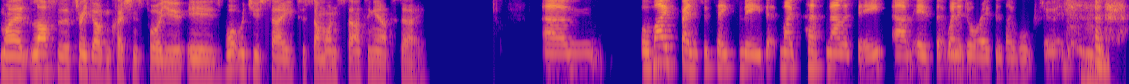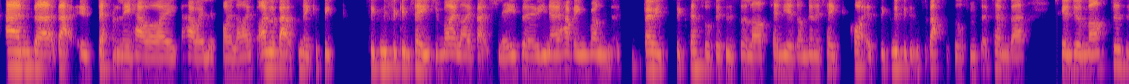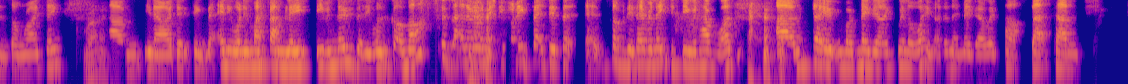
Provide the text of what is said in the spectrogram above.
My last of the three golden questions for you is what would you say to someone starting out today? Um, well, my friends would say to me that my personality um, is that when a door opens, I walk through it, mm-hmm. and uh, that is definitely how I how I live my life. I'm about to make a big significant change in my life actually. So you know having run a very successful business for the last 10 years i'm going to take quite a significant sabbatical from september to go and do a master's in songwriting. Right. Um, you know i don't think that anyone in my family even knows that anyone has got a master's let alone anyone expected that uh, somebody they're related to would have one. Um, so maybe i will or won't. I don't know. Maybe i won't pass. But um,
